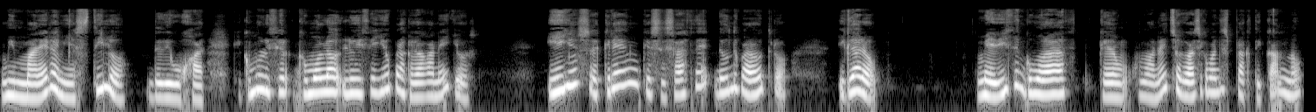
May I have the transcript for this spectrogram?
mi manera, mi estilo de dibujar, que cómo lo, hice, cómo lo, hice yo para que lo hagan ellos. Y ellos se creen que se hace de uno para otro. Y claro, me dicen cómo lo, que, cómo han hecho, que básicamente es practicando,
